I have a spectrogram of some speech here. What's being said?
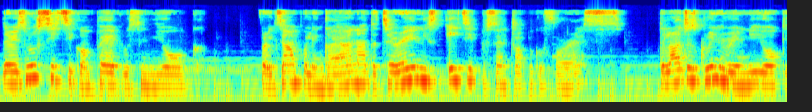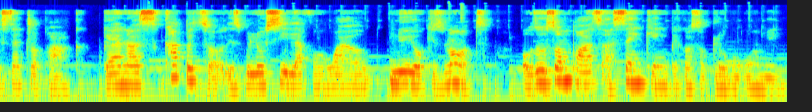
there is no city compared with New York. For example, in Guyana, the terrain is 80% tropical forests. The largest greenery in New York is Central Park. Guyana's capital is below sea level, while New York is not, although some parts are sinking because of global warming.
